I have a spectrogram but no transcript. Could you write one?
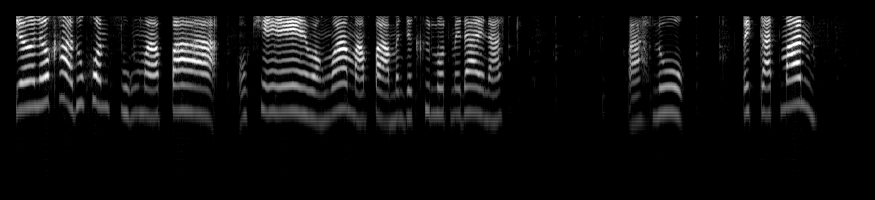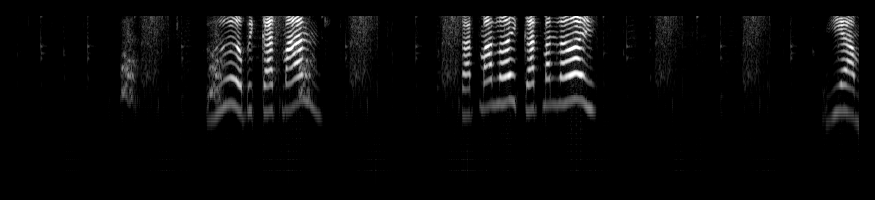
เจอแล้วค่ะทุกคนฝูงหมาป่า โอเค หวังว่าหมาป่ามันจะขึ้นรถไม่ได้นะปะลูก ไปกัดมันเออไปกัดมัน กัดมันเลย กัดมันเลย เยี่ยม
